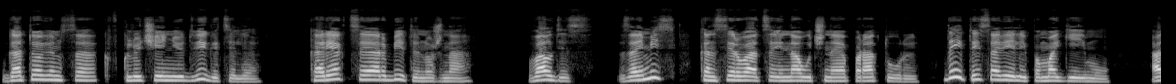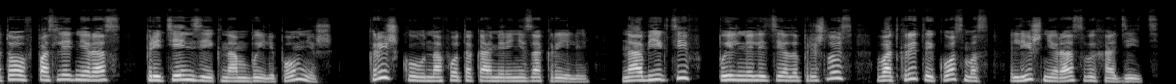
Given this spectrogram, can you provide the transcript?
Готовимся к включению двигателя Коррекция орбиты нужна. Валдис, займись консервацией научной аппаратуры, да и ты, Савелий, помоги ему, а то в последний раз претензии к нам были, помнишь? Крышку на фотокамере не закрыли, на объектив пыль налетела, пришлось в открытый космос лишний раз выходить.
